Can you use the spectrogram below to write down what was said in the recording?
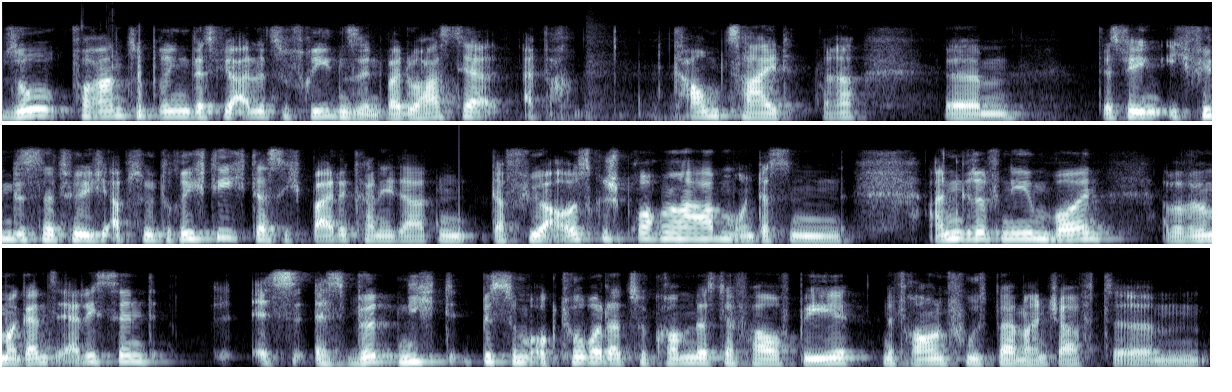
so voranzubringen, dass wir alle zufrieden sind, weil du hast ja einfach kaum Zeit. Ja? Ähm, Deswegen, ich finde es natürlich absolut richtig, dass sich beide Kandidaten dafür ausgesprochen haben und das in Angriff nehmen wollen. Aber wenn wir ganz ehrlich sind, es, es wird nicht bis zum Oktober dazu kommen, dass der VfB eine Frauenfußballmannschaft ähm,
